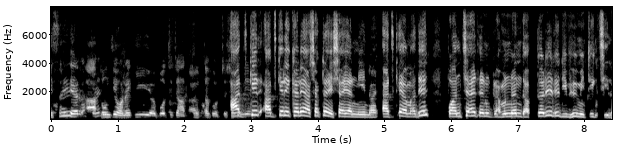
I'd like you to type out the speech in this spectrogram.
এসআইআর আতঙ্কে অনেকেই বলছে যে আত্মহত্যা করছে। আজকের আজকের এখানে আসাটা এসআইআর নিয়ে নয়। আজকে আমাদের পঞ্চায়েত অ্যান্ড গ্রামোন্নয়ন দপ্তরের রিভিউ মিটিং ছিল।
